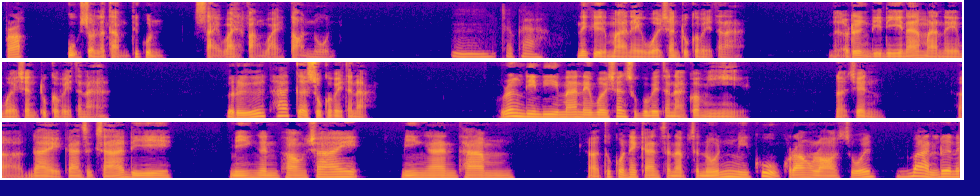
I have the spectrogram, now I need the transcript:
เพราะกุศลธรรมที่คุณใส่ไว้ฝังไว้ตอนนู้นอืมเจ้าค่ะ นี่คือมาในเวอร์ชันทุกขเวทนา เรื่องดีๆ นะ มาในเวอร์ชันทุกขเวทนา หรือถ้าเกิดสุขเวทนา เรื่องดีๆ มาในเวอร์ชันสุขเวทนาก็มีนะเช่นได้การศึกษาดี มีเงินทองใช้ มีงานทำ ทุกคนให้การสนับสนุนมีคู่ครองหล่อสวยบ้านเรือนอะไร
